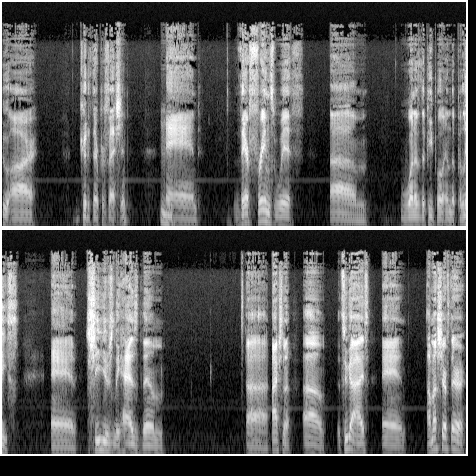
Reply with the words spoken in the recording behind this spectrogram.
who are good at their profession, Mhm. and they're friends with um, one of the people in the police, and she usually has them. Uh, actually, no, um, the two guys, and I'm not sure if they're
